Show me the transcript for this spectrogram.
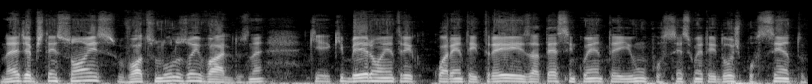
Né, de abstenções, votos nulos ou inválidos, né, que, que beiram entre 43% até 51%, 52%.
